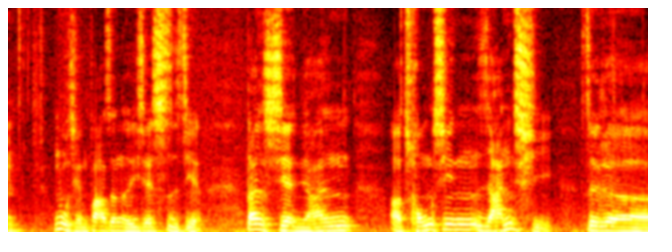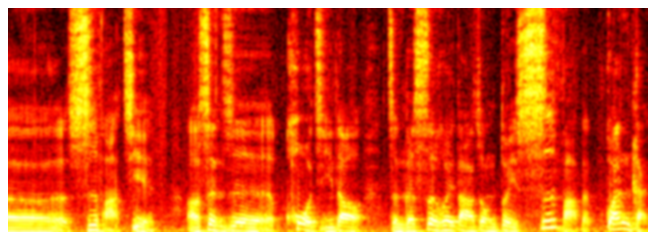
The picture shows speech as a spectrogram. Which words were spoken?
目前发生的一些事件，但显然啊，重新燃起这个司法界。啊，甚至扩及到整个社会大众对司法的观感，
